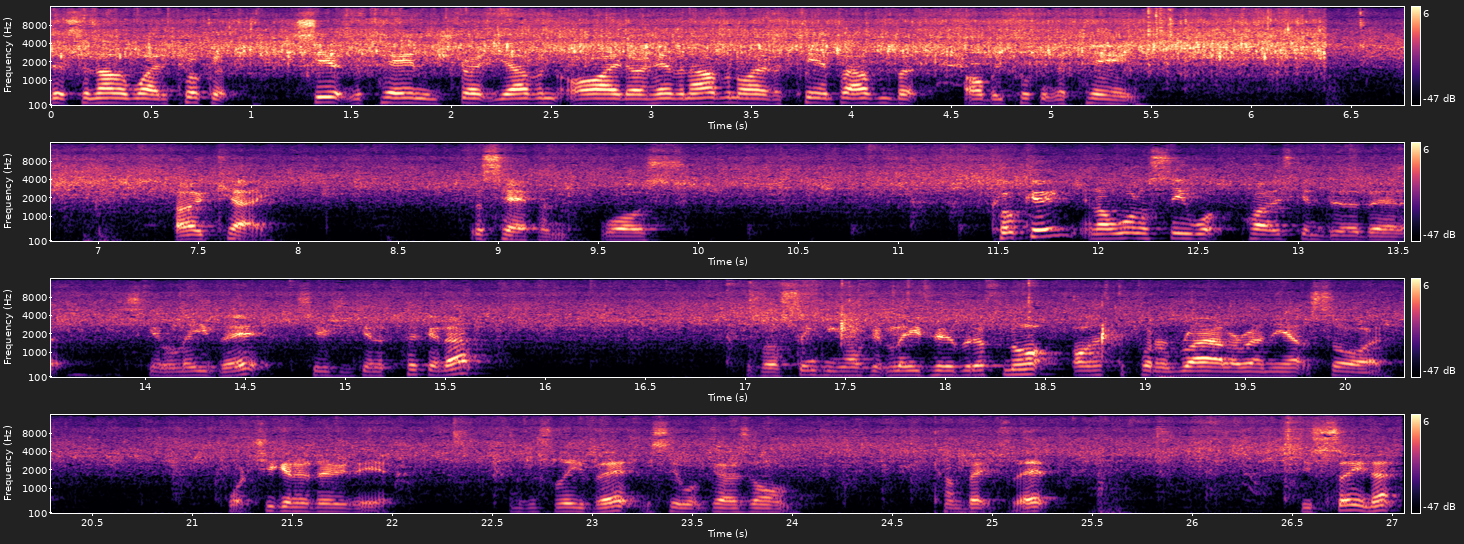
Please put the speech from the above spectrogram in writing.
That's another way to cook it. Sear it in the pan and straight in the oven. I don't have an oven, I have a camp oven, but I'll be cooking the pan. Okay, this happened was cooking and I want to see what Pose can do about it. Just going to leave that, see if she's going to pick it up. Because I was thinking I could leave her, but if not, I'll have to put a rail around the outside. What's she going to do there? I'll just leave that and see what goes on. Come back to that. She's seen it.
